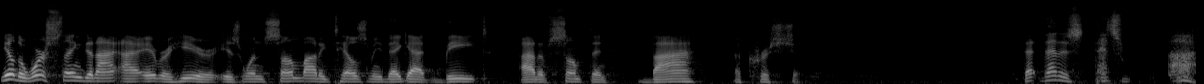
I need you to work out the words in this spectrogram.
You know, the worst thing that I, I ever hear is when somebody tells me they got beat out of something by a Christian. That, that is, that's ah,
